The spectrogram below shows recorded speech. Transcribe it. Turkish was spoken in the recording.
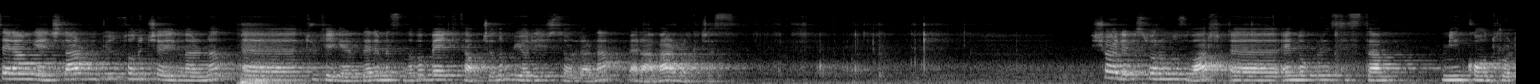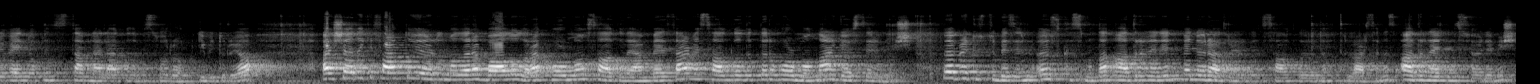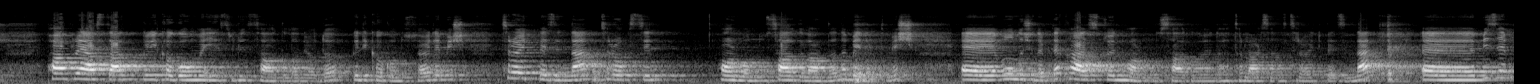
Selam gençler. Bugün sonuç yayınlarının eee, Türkiye Genel Deneme Sınavı B kitapçığının biyoloji sorularına beraber bakacağız. Şöyle bir sorumuz var. Eee, endokrin sistemin kontrolü ve endokrin sistemle alakalı bir soru gibi duruyor. Aşağıdaki farklı uyarılmalara bağlı olarak hormon salgılayan bezler ve salgıladıkları hormonlar gösterilmiş. Böbrek üstü bezinin öz kısmından adrenalin ve nöroadrenalin salgılanıyordu hatırlarsanız. Adrenalini söylemiş. Pankreastan glikagon ve insülin salgılanıyordu. Glikagonu söylemiş. Tiroid bezinden tiroksin hormonunun salgılandığını belirtmiş. Ee, bunun dışında bir de kalsitonin hormonu salgılanıyordu hatırlarsanız tiroid bezinden. Ee, bizim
